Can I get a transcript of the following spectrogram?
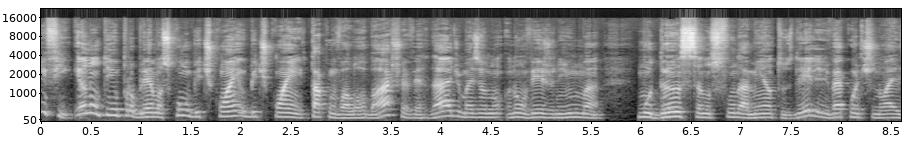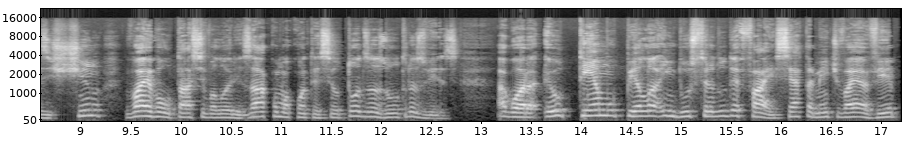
Enfim, eu não tenho problemas com o Bitcoin. O Bitcoin está com valor baixo, é verdade, mas eu não, eu não vejo nenhuma mudança nos fundamentos dele, ele vai continuar existindo, vai voltar a se valorizar, como aconteceu todas as outras vezes. Agora, eu temo pela indústria do DeFi. Certamente vai haver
